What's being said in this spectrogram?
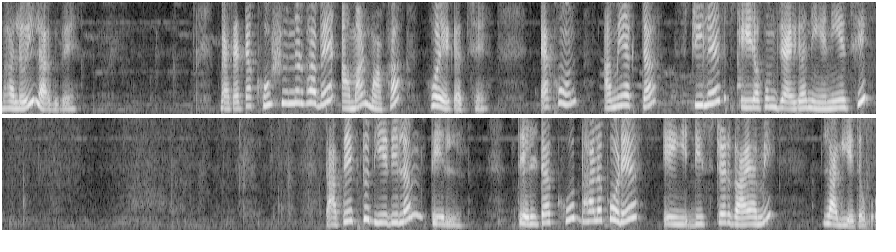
ভালোই লাগবে। ব্যাটারটা খুব সুন্দরভাবে আমার মাখা হয়ে গেছে। এখন আমি একটা স্টিলের এই রকম জায়গা নিয়ে নিয়েছি। তাতে একটু দিয়ে দিলাম তেল। তেলটা খুব ভালো করে এই ডিশটার গায়ে আমি লাগিয়ে দেবো।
